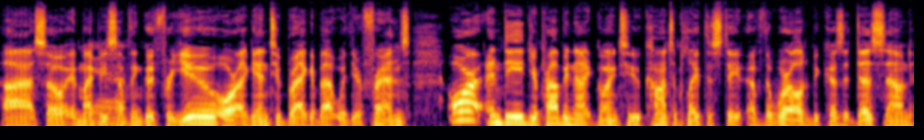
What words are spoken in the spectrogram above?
Uh, so it might yeah. be something good for you, or again, to brag about with your friends. Or indeed, you're probably not going to contemplate the state of the world because it does sound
